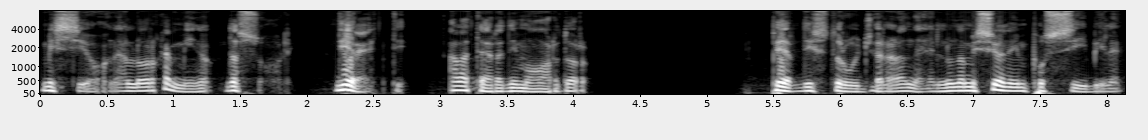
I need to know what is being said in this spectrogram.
missione, al loro cammino da soli, diretti alla terra di Mordor per distruggere l'anello, una missione impossibile.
